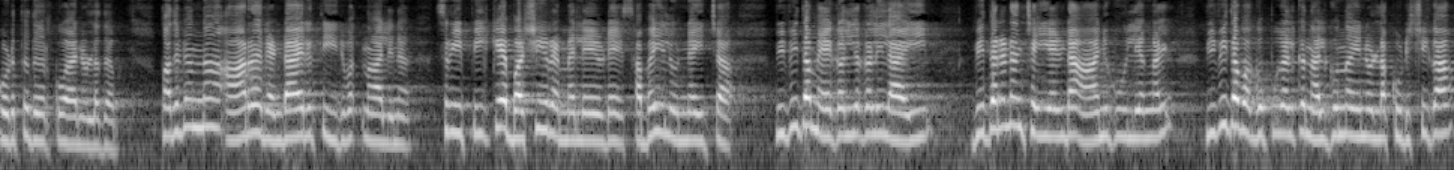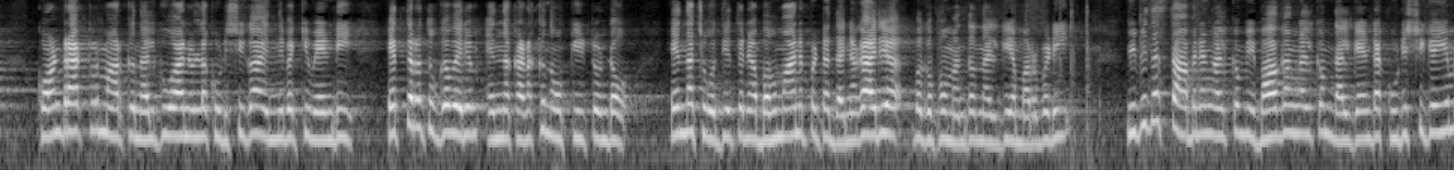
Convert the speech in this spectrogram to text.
കൊടുത്തു തീർക്കുവാനുള്ളത്? പതിനൊന്ന് ആറ് രണ്ടായിരത്തി ഇരുപത്തിനാലിന് Shri P K Basheer M L എയുടെ സഭയിൽ ഉന്നയിച്ച വിവിധ മേഖലകളിലായി വിതരണം ചെയ്യേണ്ട ആനുകൂല്യങ്ങൾ വിവിധ വകുപ്പുകൾക്ക് നൽകുന്നതിനുള്ള കുടിശ്ശിക കോൺട്രാക്ടർമാർക്ക് നൽകുവാനുള്ള കുടിശ്ശിക എന്നിവയ്ക്ക് വേണ്ടി എത്ര തുക വരും എന്ന കണക്ക് നോക്കിയിട്ടുണ്ടോ? എന്ന ചോദ്യത്തിന് ബഹുമാനപ്പെട്ട ധനകാര്യ വകുപ്പ് മന്ത്രി നൽകിയ മറുപടി വിവിധ സ്ഥാപനങ്ങൾക്കും വിഭാഗങ്ങൾക്കും നൽകേണ്ട കുടിശ്ശികയും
